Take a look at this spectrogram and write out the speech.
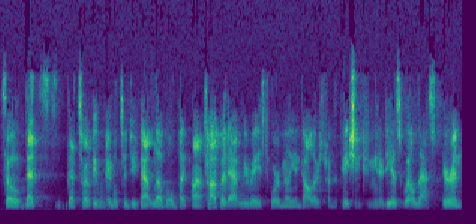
so that's that's why we were able to do that level. But on top of that, we raised four million dollars from the patient community as well last year, and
